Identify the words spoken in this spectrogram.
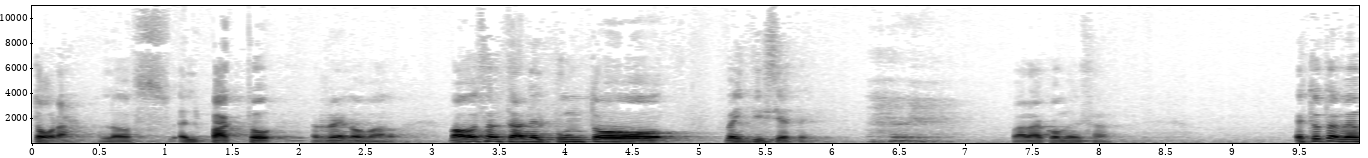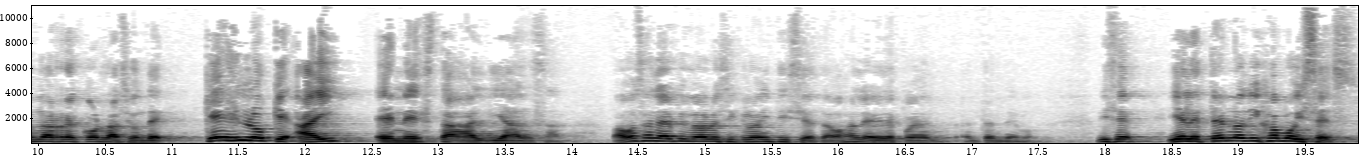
Torah, los, el pacto renovado. Vamos a entrar en el punto 27 para comenzar. Esto también es una recordación de qué es lo que hay en esta alianza. Vamos a leer primero el versículo 27, vamos a leer y después entendemos. Dice, y el Eterno dijo a Moisés,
